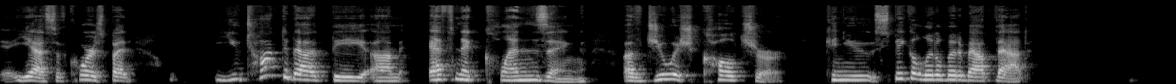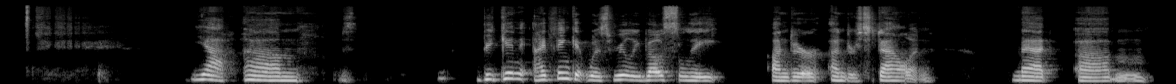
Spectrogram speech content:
yes of course but you talked about the um, ethnic cleansing of jewish culture. Can you speak a little bit about that? Yeah um, i think it was really mostly under under stalin that um,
